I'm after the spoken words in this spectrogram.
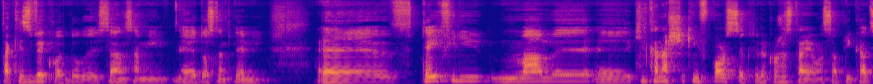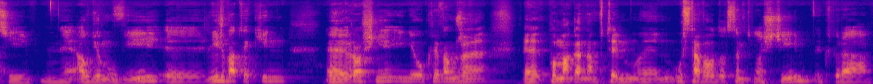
takie zwykłe, były seansami e, dostępnymi. E, w tej chwili mamy kilkanaście kin w Polsce, które korzystają z aplikacji AudioMovie. Liczba tych kin rośnie i nie ukrywam, że pomaga nam w tym ustawa o dostępności, która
